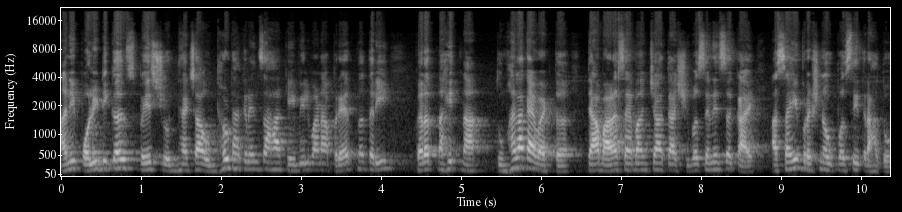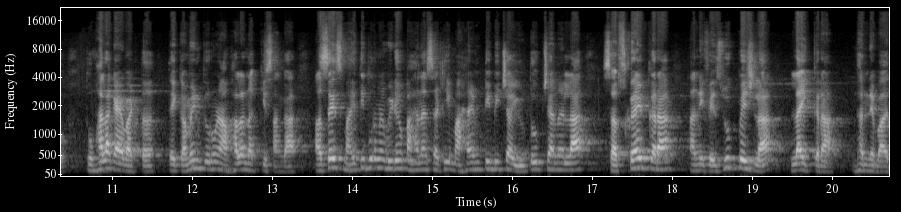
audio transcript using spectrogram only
आणि पॉलिटिकल स्पेस शोधण्याचा उद्धव ठाकरेंचा हा केविलवाणा प्रयत्न तरी करत नाहीत ना? तुम्हाला काय वाटतं? त्या बाळासाहेबांच्या त्या शिवसेनेचं काय? असाही प्रश्न उपस्थित राहतो. तुम्हाला काय वाटतं? ते कमेंट करून आम्हाला नक्की सांगा. असेच माहितीपूर्ण व्हिडिओ पाहण्यासाठी महाएम टीव्हीच्या यूट्यूब चॅनलला सबस्क्राईब करा आणि फेसबुक पेजला लाईक करा. धन्यवाद.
